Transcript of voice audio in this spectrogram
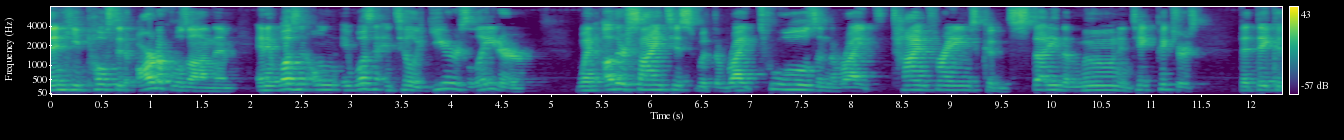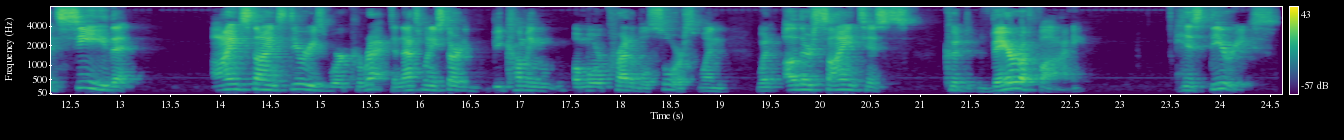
Then he posted articles on them and it wasn't only, it wasn't until years later when other scientists with the right tools and the right time frames could study the moon and take pictures that they could see that Einstein's theories were correct. And that's when he started becoming a more credible source when when other scientists could verify his theories.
